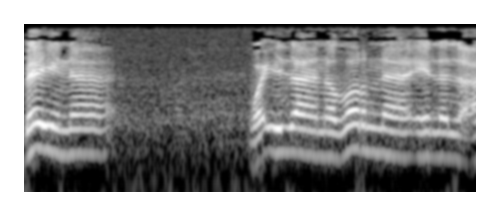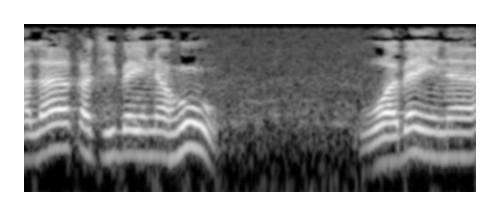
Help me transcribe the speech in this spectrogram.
بين وإذا نظرنا إلى العلاقة بينه وبين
